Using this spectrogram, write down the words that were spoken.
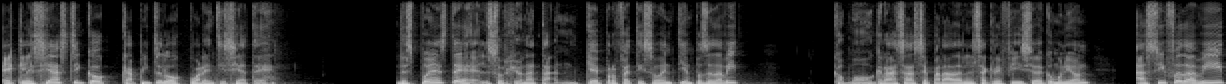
Eclesiástico capítulo 47 Después de él surgió Natán, que profetizó en tiempos de David. Como grasa separada en el sacrificio de comunión, así fue David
